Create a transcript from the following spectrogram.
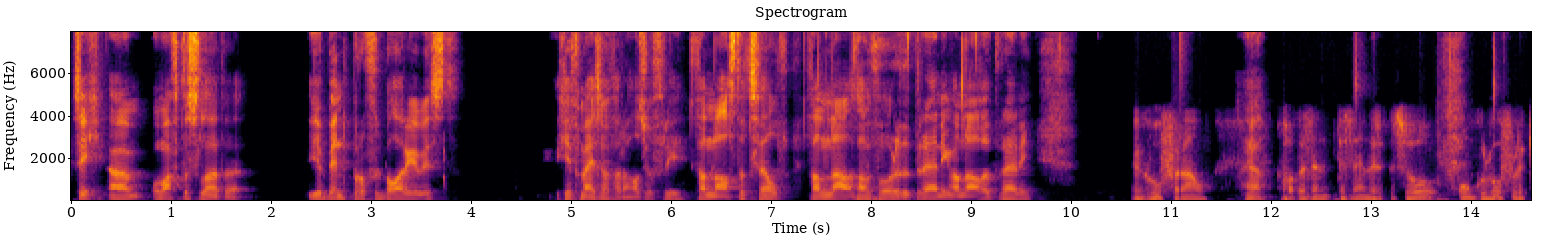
Zeg, um, om af te sluiten. Je bent profvoetballer geweest. Geef mij zo'n verhaal, Geoffrey. Van naast het veld, van, na, van voor de training, van na de training. Een goed verhaal. Ja. God, er, zijn, er zijn er zo ongelooflijk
